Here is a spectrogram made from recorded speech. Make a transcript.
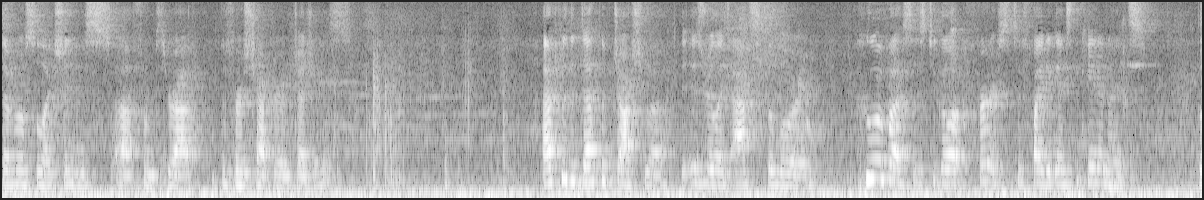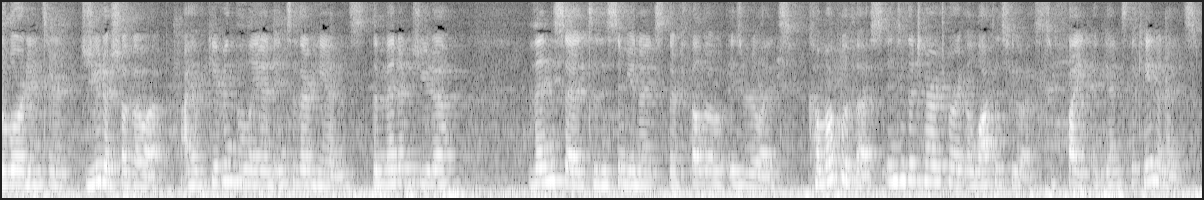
several selections uh, from throughout the first chapter of Judges. After the death of Joshua, the Israelites asked the Lord, Who of us is to go up first to fight against the Canaanites? The Lord answered, Judah shall go up. I have given the land into their hands. The men of Judah then said to the Simeonites, their fellow Israelites, Come up with us into the territory allotted to us to fight against the Canaanites.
